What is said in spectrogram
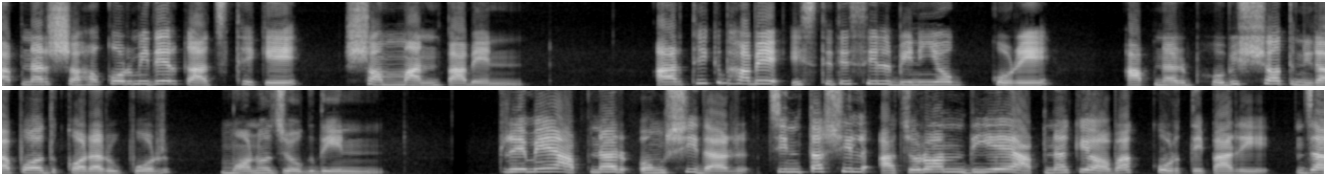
আপনার সহকর্মীদের কাছ থেকে সম্মান পাবেন। আর্থিকভাবে স্থিতিশীল বিনিয়োগ করে আপনার ভবিষ্যৎ নিরাপদ করার উপর মনোযোগ দিন। প্রেমে আপনার অংশীদার চিন্তাশীল আচরণ দিয়ে আপনাকে অবাক করতে পারে, যা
